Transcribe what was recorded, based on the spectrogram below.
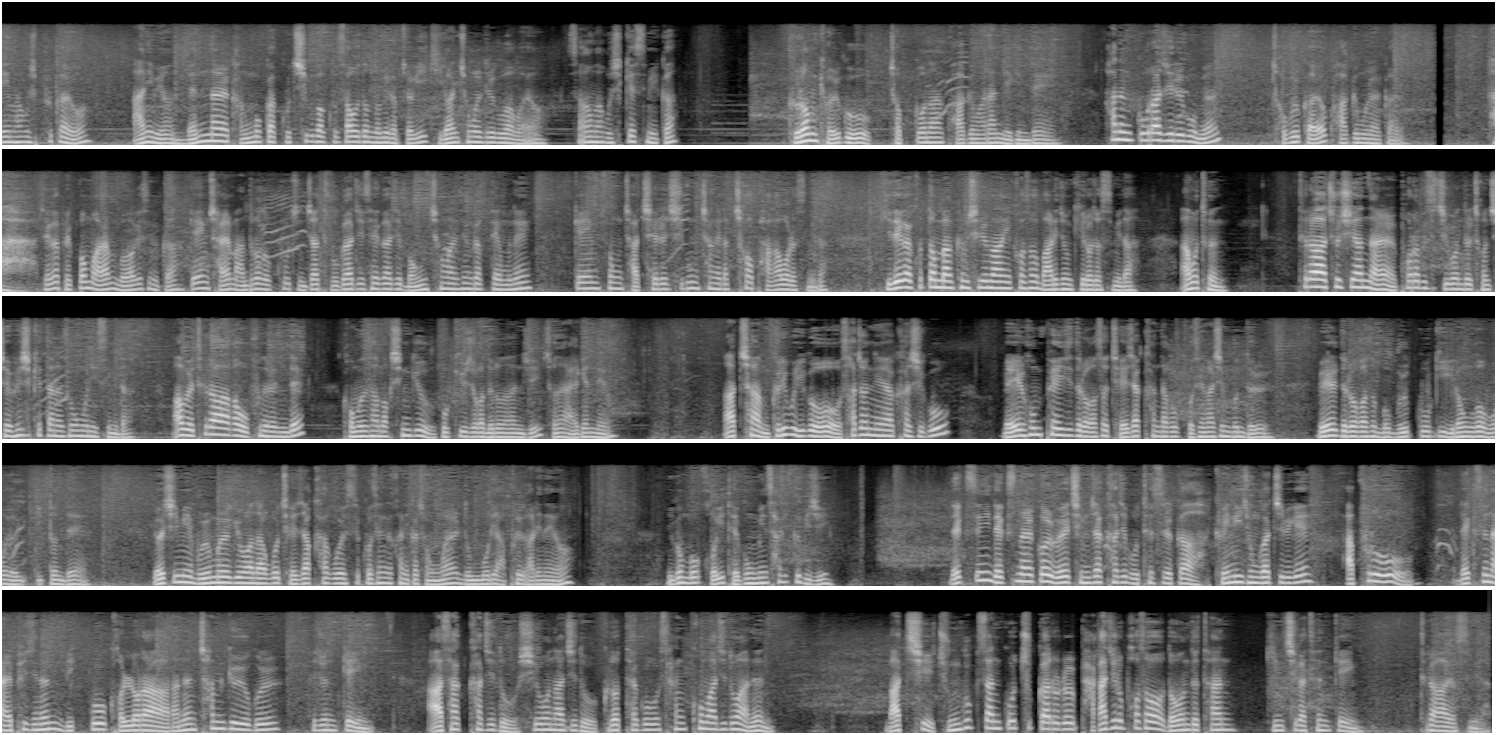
게임하고 싶을까요? 아니면 맨날 강목 갖고 치고받고 싸우던 놈이 갑자기 기관총을 들고 와봐요 싸움하고 싶겠습니까? 그럼 결국 접거나 과금하란 얘긴데 하는 꼬라지를 보면 접을까요? 과금을 할까요? 하, 제가 100번 말하면 뭐 하겠습니까? 게임 잘 만들어 놓고 진짜 두 가지, 세 가지 멍청한 생각 때문에 게임성 자체를 시궁창에다 쳐 박아버렸습니다. 기대가 컸던 만큼 실망이 커서 말이 좀 길어졌습니다. 아무튼 트라 출시한 날 펄어비스 직원들 전체 회식했다는 소문이 있습니다. 아 왜 트라가 오픈을 했는데 검은 사막 신규 복귀 유저가 늘어나는지 저는 알겠네요. 아참 그리고 이거 사전 예약하시고 매일 홈페이지 들어가서 제작한다고 고생하신 분들 매일 들어가서 뭐 물고기 이런 거 뭐 있던데 열심히 물물 교환하고 제작하고 했을 거 생각하니까 정말 눈물이 앞을 가리네요. 이건 뭐 거의 대국민 사기급이지. 넥슨이 넥슨 할 걸 왜 짐작하지 못했을까? 괜히 종갓집이게 앞으로 넥슨 RPG는 믿고 걸러라 라는 참교육을 해준 게임. 아삭하지도 시원하지도 그렇다고 상콤하지도 않은 마치 중국산 고춧가루를 바가지로 퍼서 넣은 듯한 김치 같은 게임 트라였습니다.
